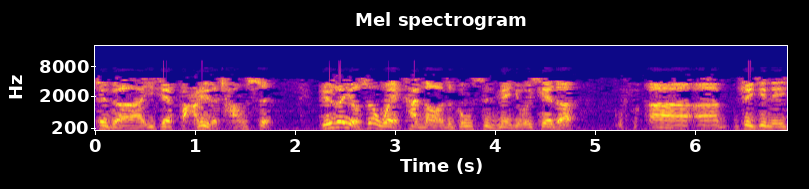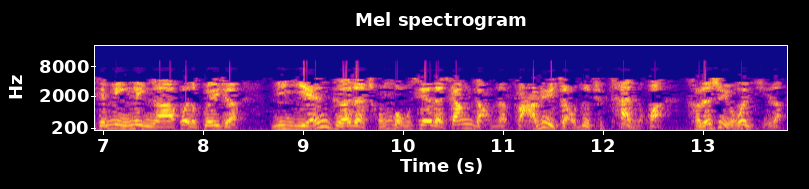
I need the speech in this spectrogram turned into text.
这个一些法律的常识。比如说有时候我也看到这公司里面有一些的呃呃最近的一些命令啊或者规则，你严格的从某些的香港的法律角度去看的话。可能是有问题的，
